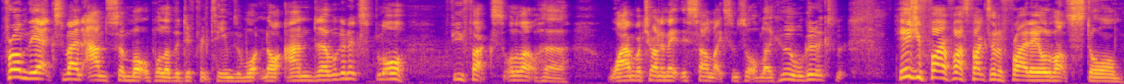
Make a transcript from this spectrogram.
from the X-Men and some multiple other different teams and whatnot. And uh, we're going to explore a few facts all about her. Why am I trying to make this sound like some sort of like, oh, we're going to... Here's your five fast facts on a Friday all about Storm.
